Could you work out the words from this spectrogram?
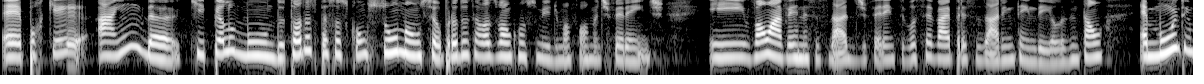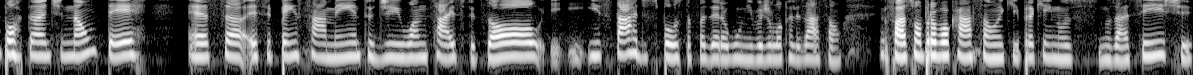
É porque ainda que pelo mundo todas as pessoas consumam o seu produto, elas vão consumir de uma forma diferente e vão haver necessidades diferentes e você vai precisar entendê-las. Então, é muito importante não ter essa, esse pensamento de one size fits all e, e, estar disposto a fazer algum nível de localização. Eu faço uma provocação aqui para quem nos, nos assiste,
